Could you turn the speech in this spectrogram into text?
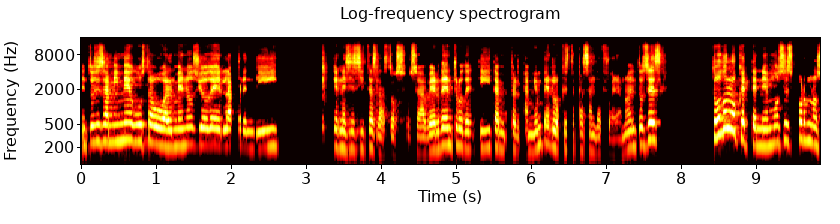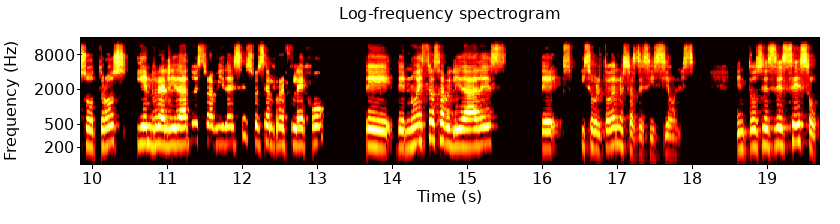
Entonces a mí me gusta, o al menos yo de él aprendí que necesitas las dos, o sea, ver dentro de ti, pero también ver lo que está pasando afuera, ¿no? Entonces, todo lo que tenemos es por nosotros y en realidad nuestra vida es eso, es el reflejo de, nuestras habilidades de, y sobre todo de nuestras decisiones. Entonces es eso.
